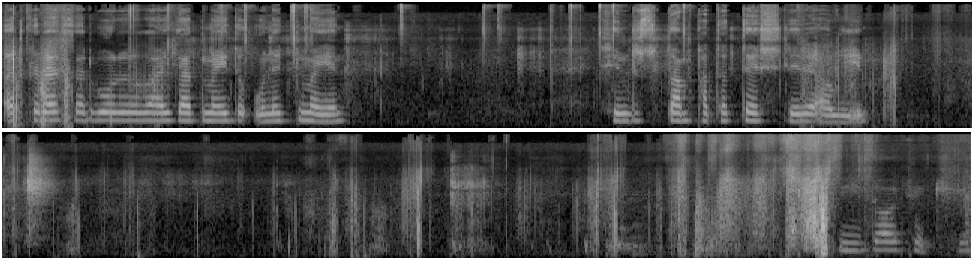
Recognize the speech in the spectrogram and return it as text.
Arkadaşlar bu arada like atmayı da unutmayın. Şimdi sudan patatesleri alayım. Bir daha çekeyim.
